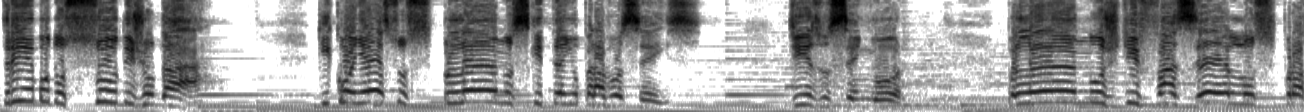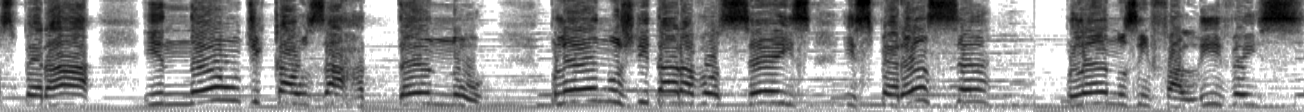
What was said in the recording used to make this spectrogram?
tribo do sul de Judá, que conheço os planos que tenho para vocês, diz o Senhor, planos de fazê-los prosperar e não de causar dano, planos de dar a vocês esperança, planos infalíveis,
